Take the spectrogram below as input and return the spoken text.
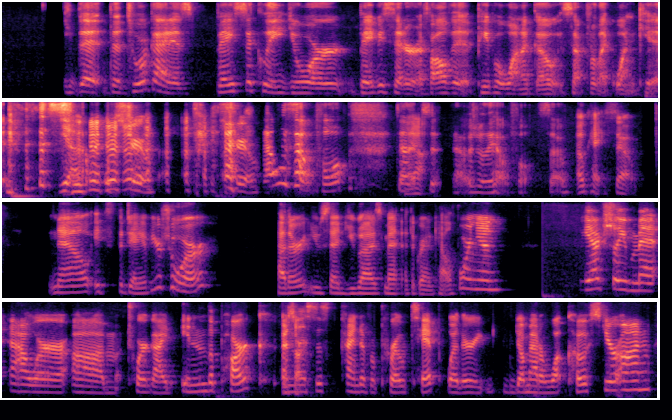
that the tour guide is basically your babysitter if all the people want to go except for like one kid. So Yeah, it's true. It's true. that was helpful. That, that was really helpful. So Okay. So now it's the day of your tour. Heather, you said you guys met at the Grand Californian. We actually met our um, tour guide in the park, Oh, and sorry. this is kind of a pro tip: whether no matter what coast you're on,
